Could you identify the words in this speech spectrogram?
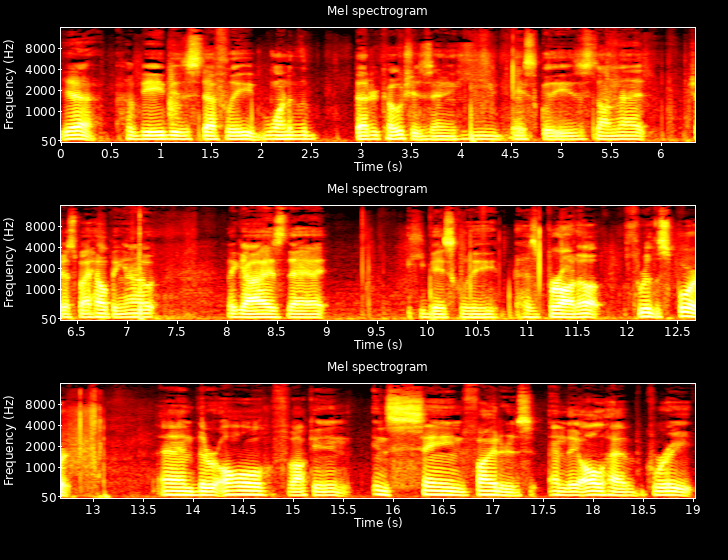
yeah, Khabib is definitely one of the better coaches, and he basically has done that just by helping out the guys that he basically has brought up through the sport. And they're all fucking insane fighters, and they all have great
